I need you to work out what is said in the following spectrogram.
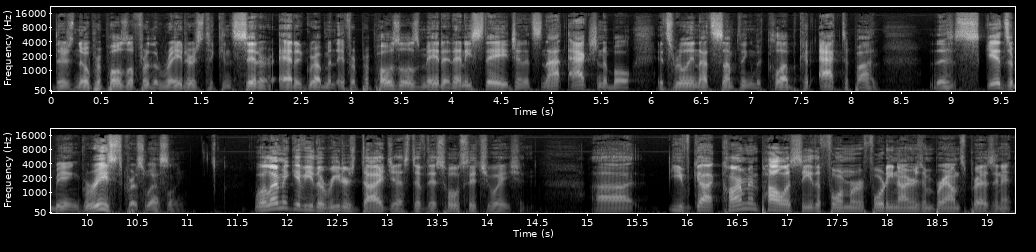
There's no proposal for the Raiders to consider." Added Grubman, "If a proposal is made at any stage and it's not actionable, it's really not something the club could act upon." The skids are being greased, Chris Wesseling. Well, let me give you the Reader's Digest of this whole situation. Uh, you've got Carmen Policy, the former 49ers and Browns president,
